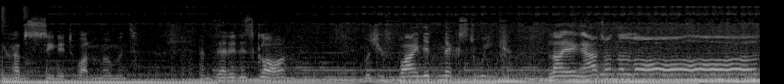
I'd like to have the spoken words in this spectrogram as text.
You have seen it one moment, and then it is gone. But you find it next week, lying out on the lawn.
